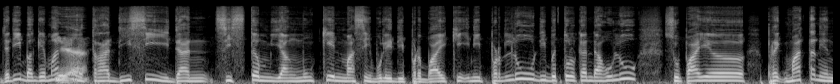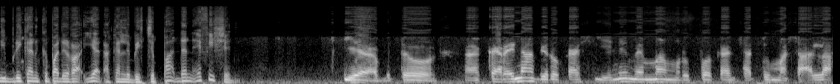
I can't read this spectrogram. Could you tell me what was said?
Jadi bagaimana Ya. tradisi dan sistem yang mungkin masih boleh diperbaiki ini perlu dibetulkan dahulu supaya perkhidmatan yang diberikan kepada rakyat akan lebih cepat dan efisien. Ya, betul. Uh, kerana birokrasi ini memang merupakan satu masalah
